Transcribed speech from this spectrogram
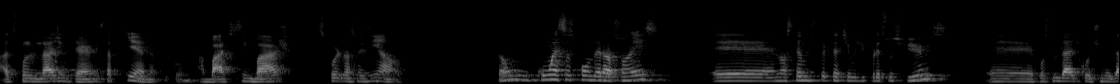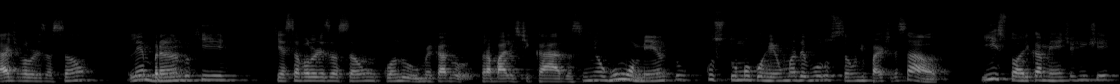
a disponibilidade interna está pequena, abates em baixa, exportações em alta. Então, com essas ponderações, é, nós temos expectativa de preços firmes, é, possibilidade de continuidade de valorização, lembrando que que essa valorização, quando o mercado trabalha esticado, assim, em algum momento costuma ocorrer uma devolução de parte dessa alta. E historicamente a gente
